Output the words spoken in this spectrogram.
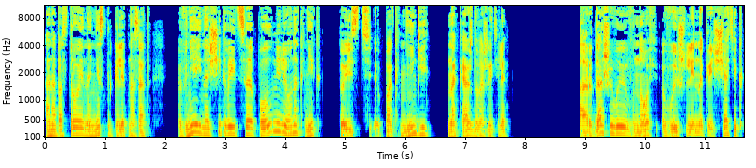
Она построена несколько лет назад. В ней насчитывается полмиллиона книг, то есть по книге на каждого жителя». Ардашевы вновь вышли на Крещатик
